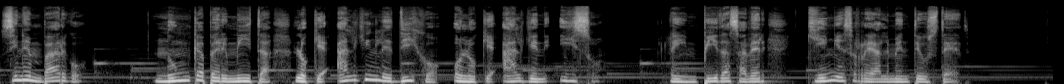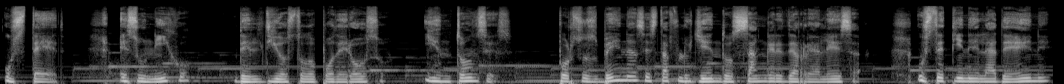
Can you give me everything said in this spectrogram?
Sin embargo, nunca permita lo que alguien le dijo o lo que alguien hizo le impida saber quién es realmente usted. Usted es un hijo del Dios Todopoderoso. Y entonces, por sus venas está fluyendo sangre de realeza. Usted tiene el ADN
